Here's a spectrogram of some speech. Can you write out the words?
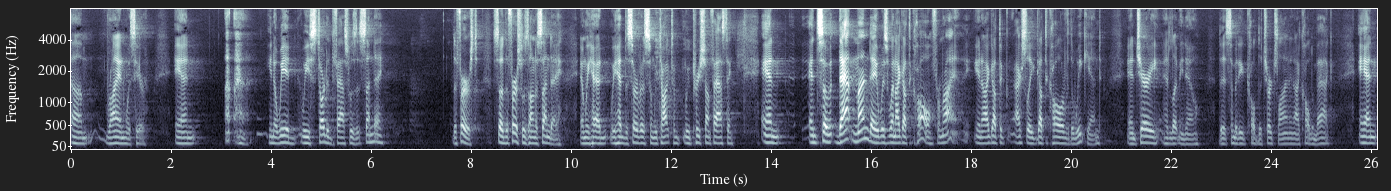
um, Ryan was here. And, you know, we, had, we started the fast, was it Sunday? The first. So the first was on a Sunday. And we had, we had the service and we talked, to, we preached on fasting. And, and so that Monday was when I got the call from Ryan. You know, I got the, actually got the call over the weekend. And Cherry had let me know that somebody had called the church line and I called him back. And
